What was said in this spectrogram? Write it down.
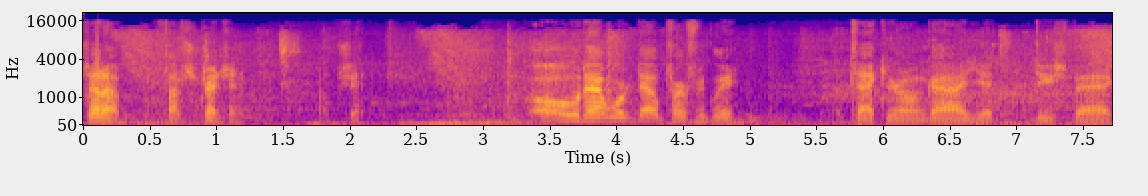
Shut up. Stop stretching. Oh shit. Oh, that worked out perfectly. Attack your own guy, you douchebag.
